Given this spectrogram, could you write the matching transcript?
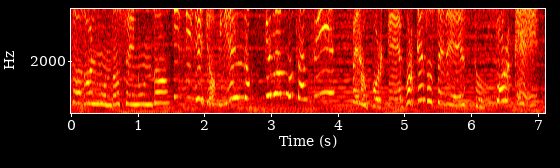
Todo el mundo se inundó. Y sigue lloviendo. ¿Qué vamos a hacer? ¿Pero por qué? ¿Por qué sucede esto? ¿Por qué?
